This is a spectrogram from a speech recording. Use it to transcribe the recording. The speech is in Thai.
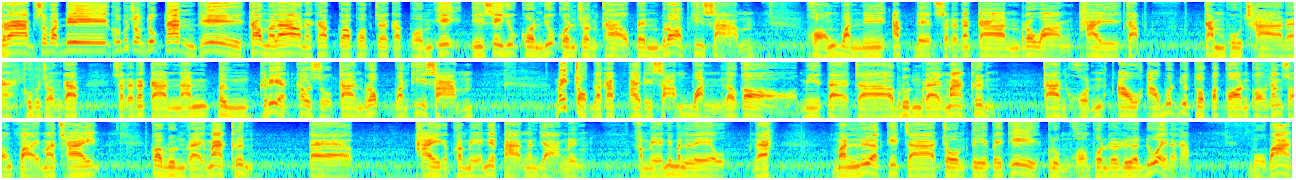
กราบสวัสดีคุณผู้ชมทุกท่านที่เข้ามาแล้วนะครับ ก็พบเจอกับผมอีอีซี่ยุคนยุคนชนข่าวเป็นรอบที่ 3 ของวันนี้อัปเดตสถานการณ์ระหว่างไทยกับกัมพูชานะฮะคุณผู้ชมครับ สถานการณ์นั้นตึงเครียดเข้าสู่การรบวันที่ 3 ไม่จบแล้วครับภายใน 3 วันแล้วก็มีแต่จะรุนแรงมากขึ้น การขนเอาอาวุธยุโทโธปกรณ์ของทั้งสองฝ่ายมาใช้ ก็รุนแรงมากขึ้น แต่ ไทยกับเขมรเนี่ยต่างกันอย่างหนึ่งเขมรนี่มันเลวนะมันเลือกที่จะโจมตีไปที่กลุ่มของพลเรือนด้วยนะครับ หมู่บ้าน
